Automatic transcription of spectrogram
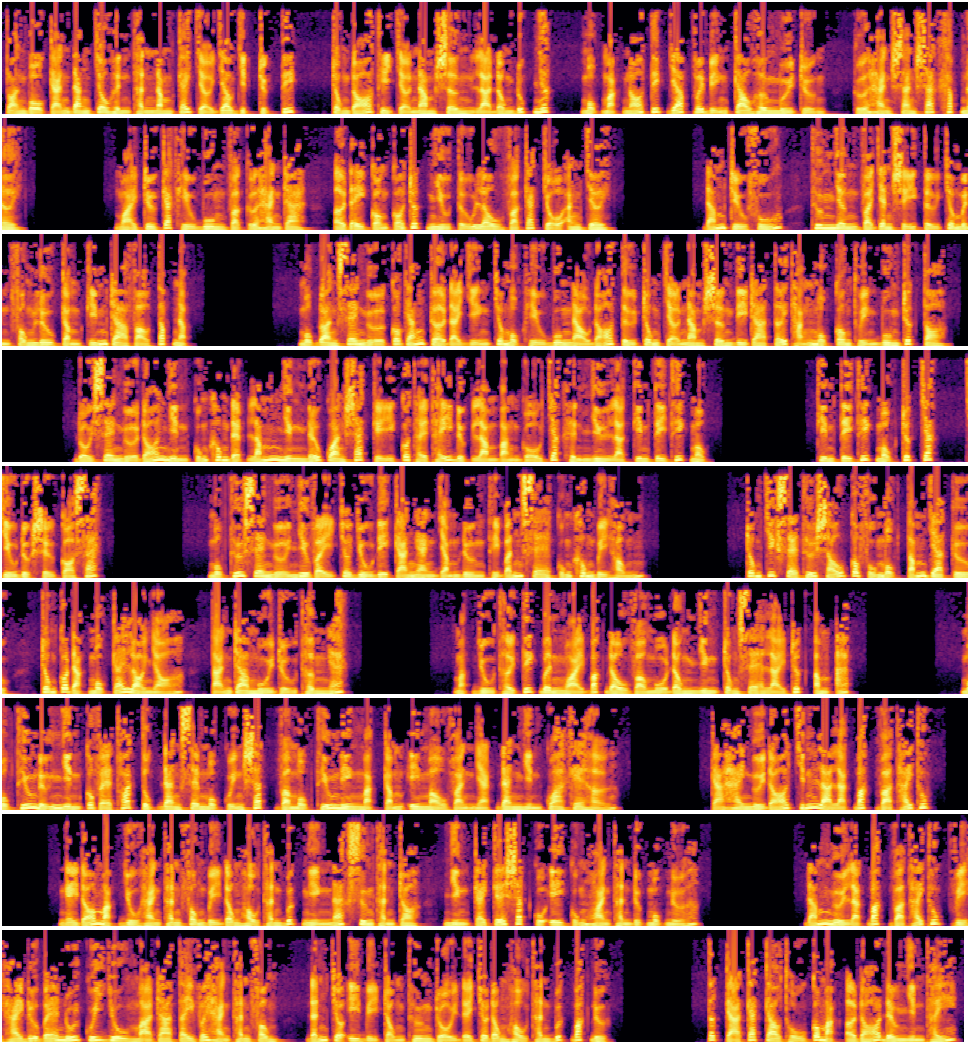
Toàn bộ cảng Đăng Châu hình thành năm cái chợ giao dịch trực tiếp, trong đó thì chợ Nam Sơn là đông đúc nhất, một mặt nó tiếp giáp với biển cao hơn 10 trượng, cửa hàng sang sát khắp nơi. Ngoại trừ các hiệu buôn và cửa hàng ra, ở đây còn có rất nhiều tửu lâu và các chỗ ăn chơi. Đám triệu phú, thương nhân và danh sĩ tự cho mình phong lưu cầm kiếm ra vào tấp nập. Một đoàn xe ngựa có gắn cờ đại diện cho một hiệu buôn nào đó từ trong chợ Nam Sơn đi ra tới thẳng một con thuyền buôn rất to. Đội xe ngựa đó nhìn cũng không đẹp lắm nhưng nếu quan sát kỹ có thể thấy được làm bằng gỗ chắc hình như là kim ti thiết mộc. Kim ti thiết mộc rất chắc, chịu được sự cọ sát. Một thứ xe ngựa như vậy cho dù đi cả ngàn dặm đường thì bánh xe cũng không bị hỏng. Trong chiếc xe thứ sáu có phủ một tấm da cừu, trong có đặt một cái lò nhỏ, tản ra mùi rượu thơm ngát. Mặc dù thời tiết bên ngoài bắt đầu vào mùa đông nhưng trong xe lại rất ấm áp. Một thiếu nữ nhìn có vẻ thoát tục đang xem một quyển sách và một thiếu niên mặc cẩm y màu vàng nhạt đang nhìn qua khe hở. Cả hai người đó chính là Lạc Bắc và Thái Thúc. Ngày đó mặc dù Hàng Thanh Phong bị Đông Hậu Thanh bức nghiền nát xương thành tro, nhưng cái kế sách của y cũng hoàn thành được một nửa. Đám người Lạc Bắc và Thái Thúc vì hai đứa bé núi Quý Du mà ra tay với Hàng Thanh Phong, đánh cho y bị trọng thương rồi để cho Đông Hầu Thanh bức bắt được. Tất cả các cao thủ có mặt ở đó đều nhìn thấy.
